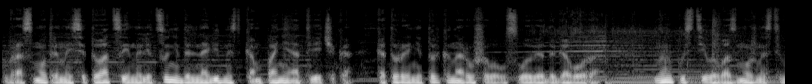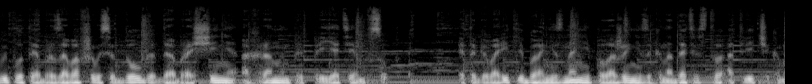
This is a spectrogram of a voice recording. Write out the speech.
В рассмотренной ситуации налицо недальновидность компании-ответчика, которая не только нарушила условия договора, но упустила возможность выплаты образовавшегося долга до обращения охранным предприятием в суд. Это говорит либо о незнании положений законодательства ответчиком,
